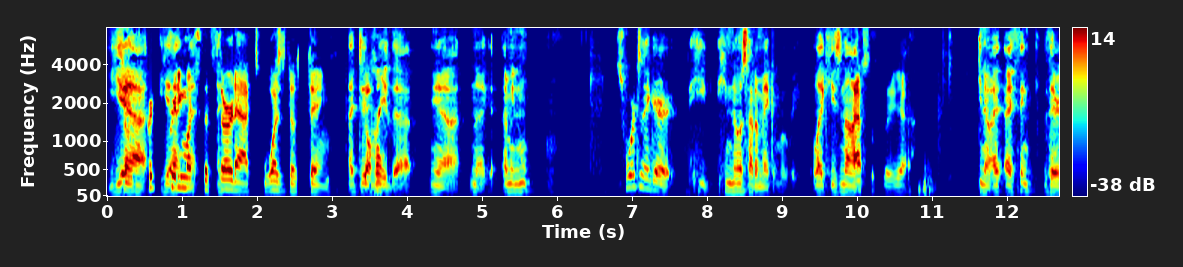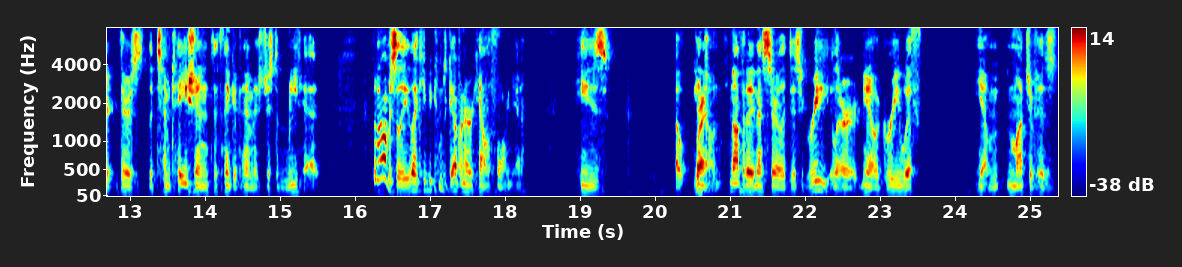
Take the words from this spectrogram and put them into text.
Yeah. so yeah, pretty much I- the third act was the thing. I did read that. Yeah. No, I mean, Schwarzenegger, he he knows how to make a movie. Like he's not, Absolutely, yeah. you know, I, I think there there's the temptation to think of him as just a meathead, but obviously, like he becomes governor of California, he's, oh, you Right. know, not that I necessarily disagree or you know agree with, you know, much of his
